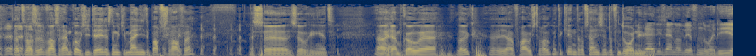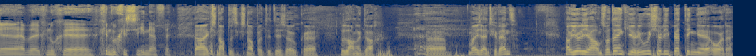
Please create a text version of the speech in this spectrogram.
Dat was, was Remco's idee, dus daar moet je mij niet op afstraffen. Dus eh, zo ging het. Nou, Remco, eh, leuk. Eh, jouw vrouw is er ook met de kinderen of zijn ze er vandoor nu? Ja, die zijn er weer vandoor. Die eh, hebben genoeg, eh, genoeg gezien even. Ja, ik snap het, ik snap het. Het is ook eh, lange dag. Eh, wij zijn het gewend. Nou, jullie Hans, wat denken jullie? Hoe is jullie bettingorder?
